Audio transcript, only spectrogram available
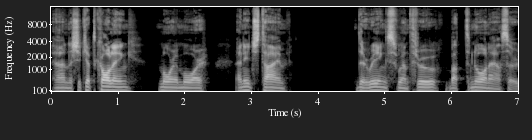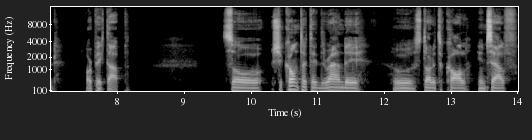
And she kept calling more and more, and each time the rings went through, but no one answered or picked up. So she contacted Randy, who started to call himself.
